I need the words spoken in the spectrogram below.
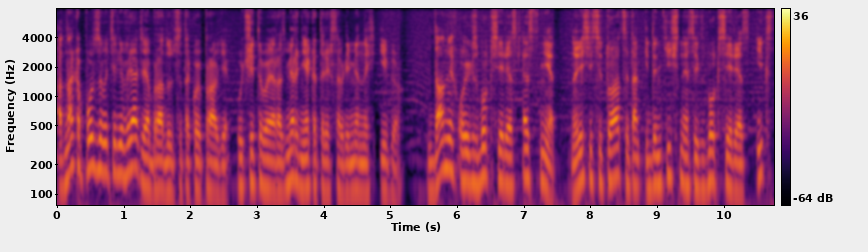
Однако пользователи вряд ли обрадуются такой правде, учитывая размер некоторых современных игр. Данных о Xbox Series S нет, но если ситуация там идентичная с Xbox Series X,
